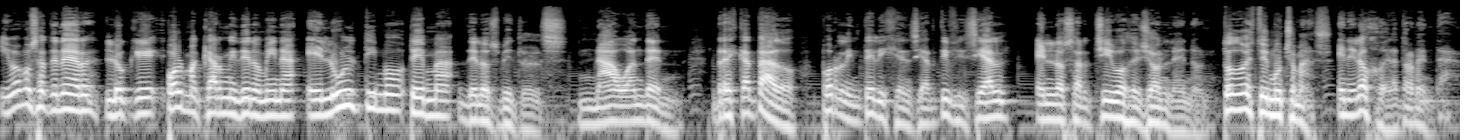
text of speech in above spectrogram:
Y vamos a tener lo que Paul McCartney denomina el último tema de los Beatles, Now and Then, rescatado por la inteligencia artificial en los archivos de John Lennon. Todo esto y mucho más en el ojo de la tormenta.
